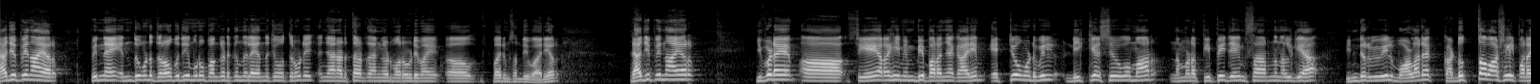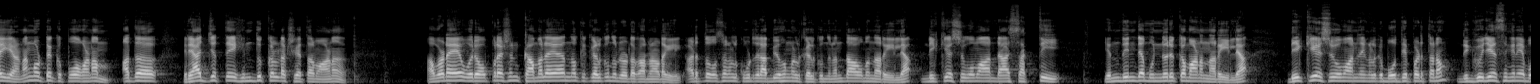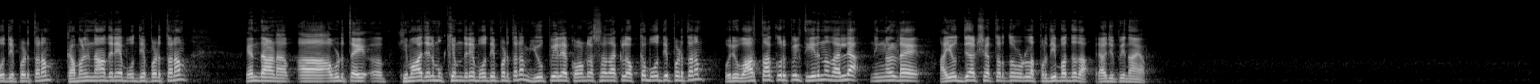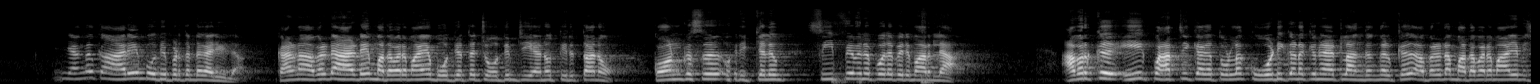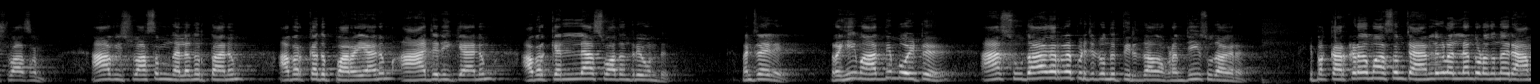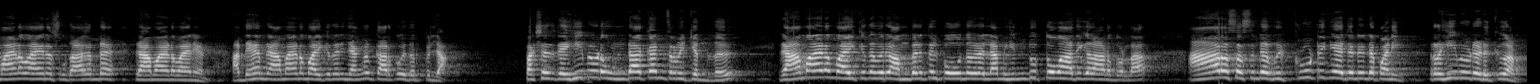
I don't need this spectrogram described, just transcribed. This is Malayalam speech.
രാജു പി നായർ പിന്നെ എന്തുകൊണ്ട് ദ്രൗപദി മുർമു പങ്കെടുക്കുന്നില്ല എന്ന ചോദ്യത്തിനോട് ഞാൻ അടുത്തടുത്ത് അങ്ങോട്ട് മറുപടിയുമായി വരും സന്ദീപ് വാര്യർ. രാജു പി നായർ ഇവിടെ C A Rahim M P പറഞ്ഞ കാര്യം ഏറ്റവും ഒടുവിൽ ഡി കെ ശിവകുമാർ നമ്മുടെ പി പി ജെയിംസ് സാറിന് നൽകിയ ഇന്റർവ്യൂവിൽ വളരെ കടുത്ത ഭാഷയിൽ പറയുകയാണ് അങ്ങോട്ടേക്ക് പോകണം അത് രാജ്യത്തെ ഹിന്ദുക്കളുടെ ക്ഷേത്രമാണ്. അവിടെ ഒരു ഓപ്പറേഷൻ കമല എന്നൊക്കെ കേൾക്കുന്നുണ്ട് കേട്ടോ കർണാടകയിൽ. അടുത്ത ദിവസങ്ങൾ കൂടുതൽ അഭ്യൂഹങ്ങൾ കേൾക്കുന്നുണ്ട് എന്താവുമെന്നറിയില്ല. ഡി കെ ശിവകുമാറിന്റെ ആ ശക്തി എന്തിന്റെ മുന്നൊരുക്കമാണെന്നറിയില്ല. ഡി കെ ശിവകുമാറിനെ നിങ്ങൾക്ക് ബോധ്യപ്പെടുത്തണം ദിഗ്വിജയ് സിംഗിനെ ബോധ്യപ്പെടുത്തണം കമൽനാഥിനെ ബോധ്യപ്പെടുത്തണം എന്താണ് അവിടുത്തെ ഹിമാചൽ മുഖ്യമന്ത്രിയെ ബോധ്യപ്പെടുത്തണം യു പിയിലെ കോൺഗ്രസ് നേതാക്കളെ ഒക്കെ ബോധ്യപ്പെടുത്തണം ഒരു വാർത്താക്കുറിപ്പിൽ തീരുന്നതല്ല നിങ്ങളുടെ അയോധ്യ ക്ഷേത്രത്തോടുള്ള പ്രതിബദ്ധത രാജു പി നായർ. ഞങ്ങൾക്ക് ആരെയും ബോധ്യപ്പെടുത്തേണ്ട കാര്യമില്ല. കാരണം അവരുടെ ആരുടെയും മതപരമായ ബോധ്യത്തെ ചോദ്യം ചെയ്യാനോ തിരുത്താനോ കോൺഗ്രസ് ഒരിക്കലും സി പി എമ്മിനെ പോലെ പെരുമാറില്ല. അവർക്ക് ഈ പാർട്ടിക്കകത്തുള്ള കോടിക്കണക്കിനായിട്ടുള്ള അംഗങ്ങൾക്ക് അവരുടെ മതപരമായ വിശ്വാസം ആ വിശ്വാസം നിലനിർത്താനും അവർക്കത് പറയാനും ആചരിക്കാനും അവർക്കെല്ലാ സ്വാതന്ത്ര്യമുണ്ട് മനസ്സിലായില്ലേ? റഹീം ആദ്യം പോയിട്ട് ആ സുധാകരനെ പിടിച്ചിട്ടൊന്ന് തിരുത്താൻ നോക്കണം. ജി സുധാകരൻ. ഇപ്പൊ കർക്കിടക മാസം ചാനലുകളെല്ലാം തുടങ്ങുന്ന രാമായണ വായന സുധാകരന്റെ രാമായണ വായനയാണ്. അദ്ദേഹം രാമായണം വായിക്കുന്നതിന് ഞങ്ങൾക്കാർക്കും എതിർപ്പില്ല. പക്ഷെ റഹീം ഇവിടെ ഉണ്ടാക്കാൻ ശ്രമിക്കുന്നത് രാമായണം വായിക്കുന്നവരും അമ്പലത്തിൽ പോകുന്നവരെല്ലാം ഹിന്ദുത്വവാദികളാണെന്നുള്ള ആർ എസ് എസിന്റെ റിക്രൂട്ടിംഗ് ഏജന്റിന്റെ പണി റഹീം ഇവിടെ എടുക്കുകയാണ്.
